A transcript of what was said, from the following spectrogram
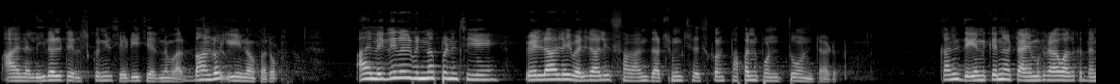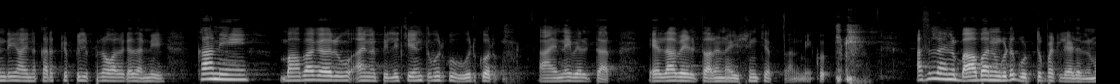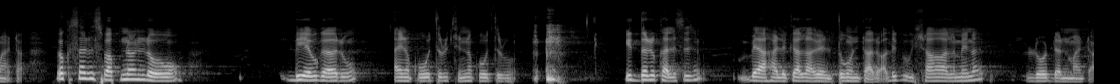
ఆయన లీలలు తెలుసుకుని సెడీ చేరిన వారు. దానిలో ఈయన ఒకరు. ఆయన లీలలు విన్నప్పటి నుంచి వెళ్ళాలి వెళ్ళాలి స్వామి దర్శనం చేసుకొని తపన పొందుతూ ఉంటాడు. కానీ దేనికైనా టైంకి రావాలి కదండి ఆయన కరెక్ట్ పిలుపు రావాలి కదండి. కానీ బాబా గారు ఆయన పిలిచేంత వరకు ఊరుకోరు. ఆయనే వెళ్తారు. ఎలా వెళ్తారు అనే విషయం చెప్తాను మీకు. అసలు ఆయన బాబాను కూడా గుర్తుపట్టలేడనమాట ఒకసారి స్వప్నంలో దేవ్ గారు ఆయన కూతురు చిన్న కూతురు ఇద్దరు కలిసి బ్యాహాలకి అలా వెళ్తూ ఉంటారు. అది విశాలమైన రోడ్డు అనమాట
